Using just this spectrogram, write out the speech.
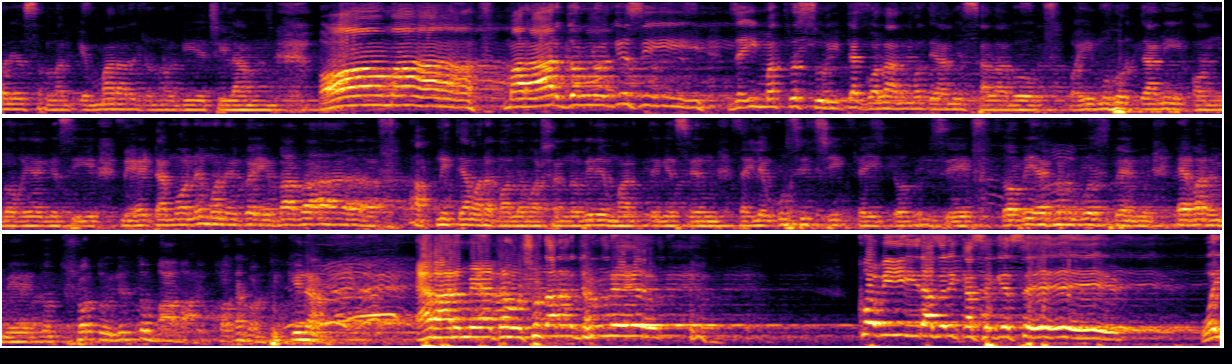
আলাইহি সাল্লামকে মারার জন্য গিয়েছিলাম। ও মা, মারার জন্য গেছি। যেই মাত্র ছুরিটা গলার মধ্যে আমি চালাবো, ওই মুহূর্তে আমি অন্ধ হয়ে গেছি। মেয়েটা মনে মনে কয়ে, বাবা, আপনি তো আমার ভালোবাসার নবীরে মারতে গেছেন। তাইলে উচিত শিক্ষাই তো হয়েছে তবে এখন বুঝবেন এবার মেয়ে তো হইলে তো বাবা, কথা বল ঠিক কিনা? এবার মেয়েটা ওষুধ আনার জন্য কবিরাজের কাছে গেছে। ওই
